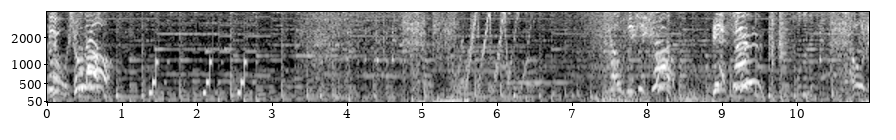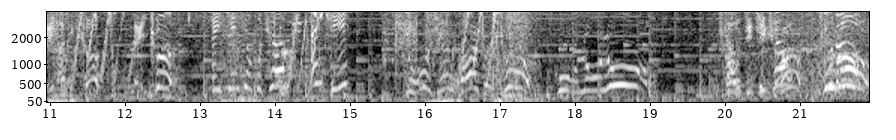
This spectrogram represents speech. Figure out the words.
任务收到。超级汽车变身，超雷达警车雷克，飞天救护车安琪，螺旋洒水车呼噜噜，超级汽车出动。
